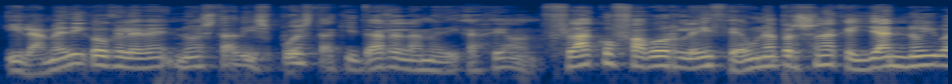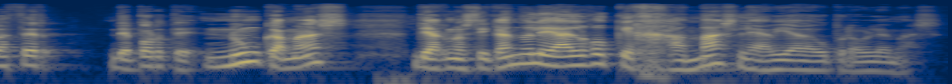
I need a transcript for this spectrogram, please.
Y la médico que le ve no está dispuesta a quitarle la medicación. Flaco favor le hice a una persona que ya no iba a hacer deporte nunca más, diagnosticándole algo que jamás le había dado problemas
